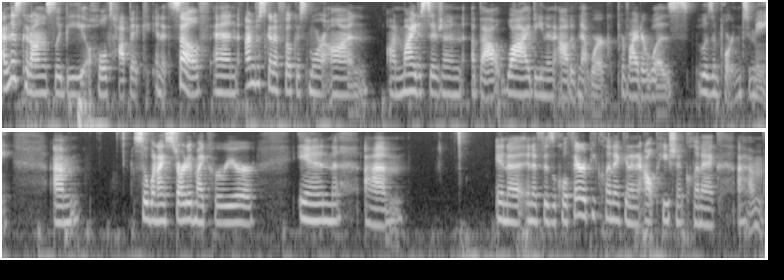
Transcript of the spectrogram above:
and this could honestly be a whole topic in itself, and I'm just going to focus more on on my decision about why being an out of network provider was was important to me. Um, so when I started my career in um, in a in a physical therapy clinic in an outpatient clinic, um,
